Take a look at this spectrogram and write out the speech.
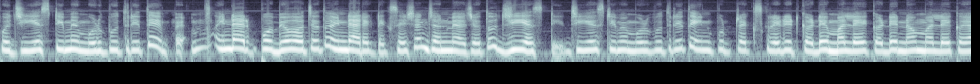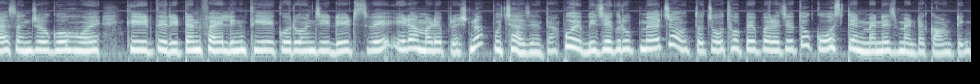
પછી જીએસટી મેં મૂળભૂત રીતે ઇન્ડાયરે બ્યો છે તો ઇન્ડાયરેક્ટ ટેક્સેશન જન્મે છે તો જીએસટી જીએસટી મેં મૂળભૂત રીતે ઇનપુટ ટેક્સ ક્રેડિટ કડે મળે કડે ન મળે કયા સંજોગો હોય કેવી રીતે રિટર્ન ફાઇલિંગથી એ કોરોનજી ડેટ્સ વે એડા મળે પ્રશ્ન પૂછા જતા કોઈ બીજે ગ્રુપ મેં જાઉં તો ચોથો પેપર જ હતો કોસ્ટ એન્ડ મેનેજમેન્ટ અકાઉન્ટિંગ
